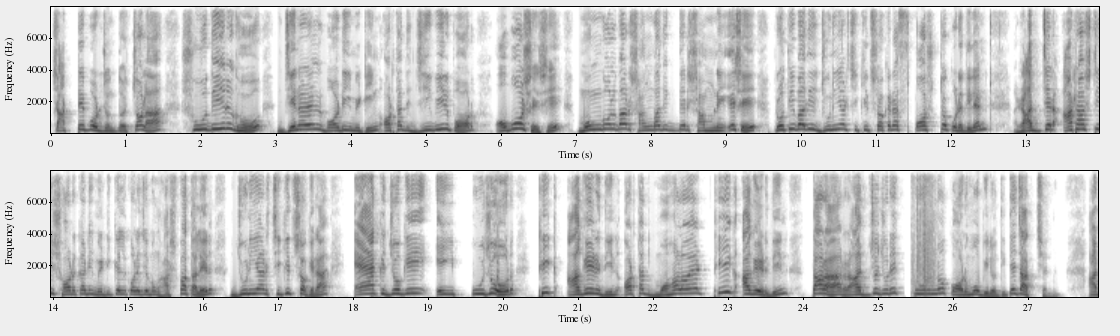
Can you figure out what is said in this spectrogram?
চারটে পর্যন্ত চলা সুদীর্ঘ জেনারেল বডি মিটিং অর্থাৎ জিবির পর অবশেষে মঙ্গলবার সাংবাদিকদের সামনে এসে প্রতিবাদী জুনিয়র চিকিৎসকেরা স্পষ্ট করে দিলেন, রাজ্যের আঠাশটি সরকারি মেডিকেল কলেজ এবং হাসপাতালের জুনিয়র চিকিৎসকেরা একযোগে এই পুজোর ঠিক আগের দিন, অর্থাৎ মহালয়ার ঠিক আগের দিন, তারা রাজ্য জুড়ে পূর্ণ কর্মবিরতিতে যাচ্ছেন। আর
